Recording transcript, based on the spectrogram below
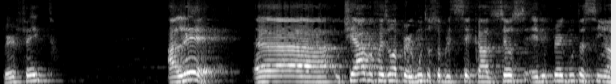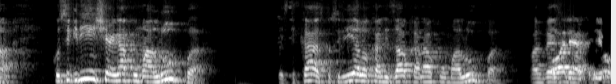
Perfeito. Ale, uh, o Tiago fez uma pergunta sobre esse caso seu. Ele pergunta assim, ó, conseguiria enxergar com uma lupa esse caso? Conseguiria localizar o canal com uma lupa? Olha, de... eu,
